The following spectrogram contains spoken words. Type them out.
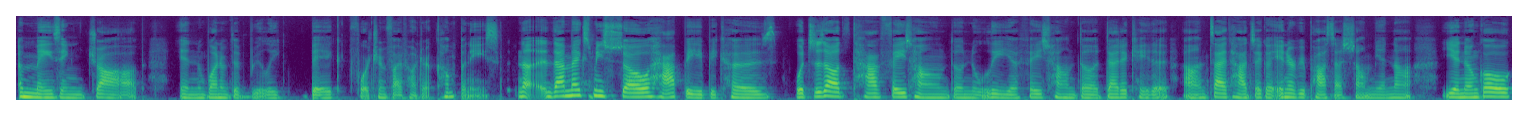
amazing job in one of the really big Fortune 500 companies. Now, that makes me so happy because 我知道他非常的努力，也非常的 dedicated，嗯，在他这个 interview process 上面，那也能够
